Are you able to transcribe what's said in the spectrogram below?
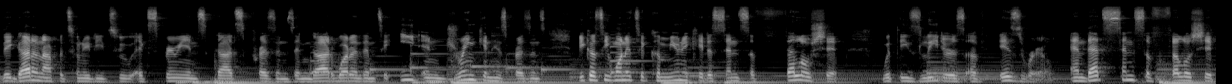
they got an opportunity to experience God's presence, and God wanted them to eat and drink in his presence because he wanted to communicate a sense of fellowship with these leaders of Israel. And that sense of fellowship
